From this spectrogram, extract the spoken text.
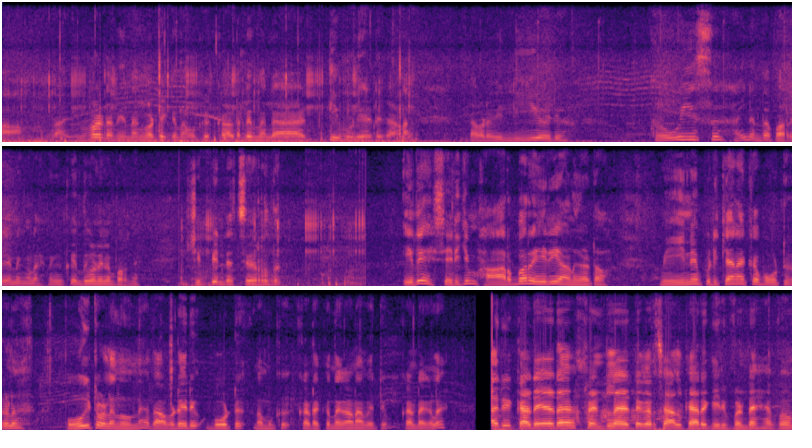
ആ ഇവിടെ നിന്ന് അങ്ങോട്ടേക്ക് നമുക്ക് കടൽ നല്ല അടിപൊളിയായിട്ട് കാണാം. അവിടെ വലിയൊരു ക്രൂയിസ്. അതിനെന്താ പറയുക നിങ്ങളെ? നിങ്ങൾക്ക് എന്ത് വേണേലും പറഞ്ഞു. ഷിപ്പിന്റെ ചെറുത്. ഇത് ശരിക്കും ഹാർബർ ഏരിയ ആണ് കേട്ടോ. മീനെ പിടിക്കാനൊക്കെ ബോട്ടുകൾ പോയിട്ടുള്ളതെന്ന് തോന്നുന്നത് അത് അവിടെ ഒരു ബോട്ട് നമുക്ക് കിടക്കുന്ന കാണാൻ പറ്റും. കണ്ടങ്ങൾ ആ ഒരു കടയുടെ ഫ്രണ്ടിലായിട്ട് കുറച്ച് ആൾക്കാരൊക്കെ ഇരിപ്പുണ്ട്. അപ്പം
